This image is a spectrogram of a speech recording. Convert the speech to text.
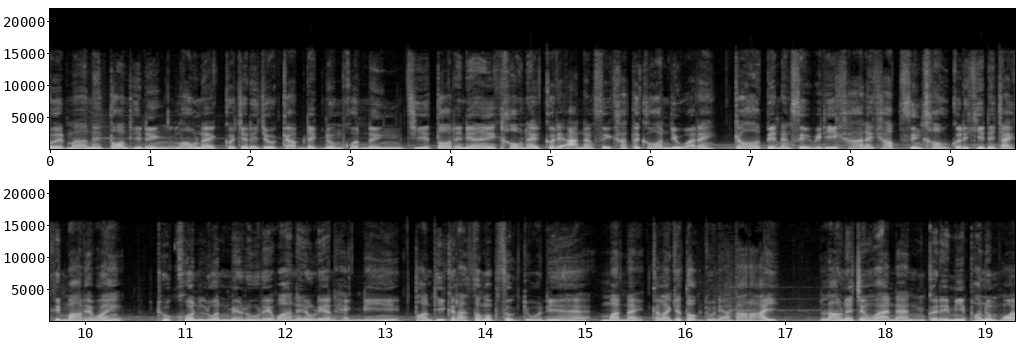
เปิดมาในตอนที่หนึ่งเราเนี่ยก็จะได้อยู่กับเด็กหนุ่มคนหนึ่งที่ตอนนี้เนี่ยเขาเนี่ยก็ได้อ่านหนังสือฆาตกรอยู่นะก็เป็นหนังสือวิธีฆ่านะครับ ซึ่งเขาก็ได้คิดในใจขึ้นมาเลยว่าทุกคนล้วนไม่รู้เลยว่าในโรงเรียนแห่งนี้ ตอนที่กำลังสงบสุขอยู่เนี่ย มันเนี่ยกำลังจะตกอยู่ในอันตรายแล้วในจังหวะนั้นก็ได้มีพ่อหนุ่มหัว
